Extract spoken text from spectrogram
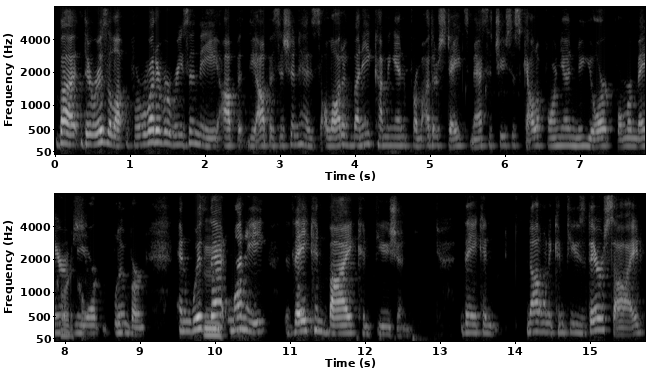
But there is a lot for whatever reason the op- the opposition has a lot of money coming in from other states, Massachusetts, California, New York, former mayor of New. York, Bloomberg. And with Mm, that money, they can buy confusion. They can not only confuse their side,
